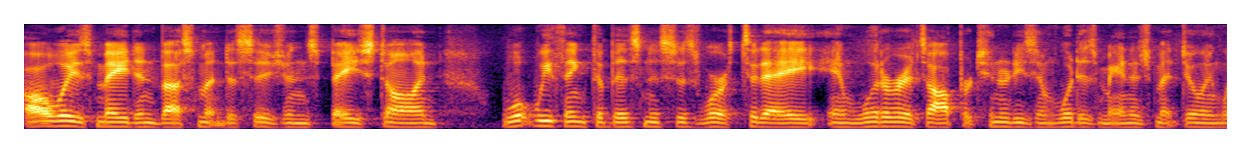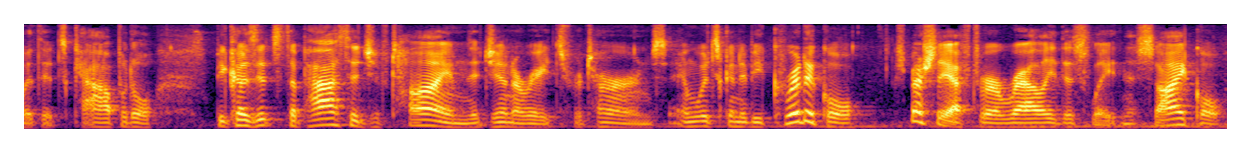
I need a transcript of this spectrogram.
always made investment decisions based on what we think the business is worth today and what are its opportunities and what is management doing with its capital? Because it's the passage of time that generates returns. And what's going to be critical especially after a rally this late in the cycle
